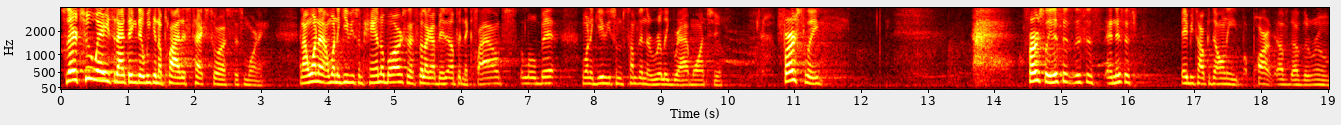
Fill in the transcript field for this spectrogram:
So there are two ways that I think that we can apply this text to us this morning. And I want to I want to give you some handlebars because I feel like I've been up in the clouds a little bit. I want to give you some something to really grab onto. Firstly, firstly, this is this is and this is maybe talking to only part of, of the room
